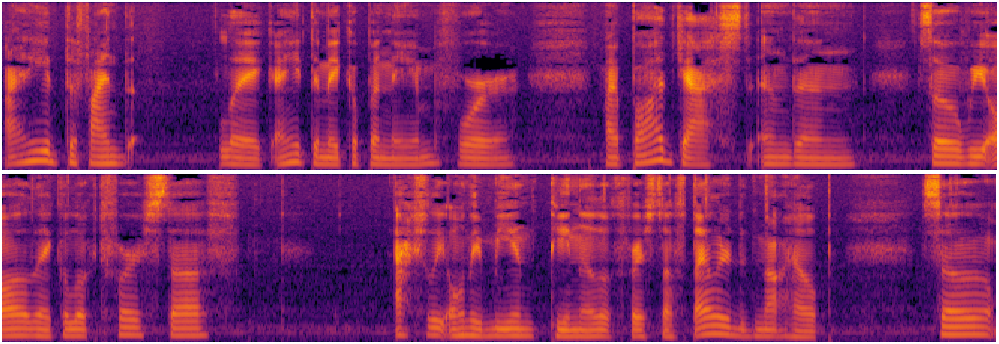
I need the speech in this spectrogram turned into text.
I need to find like I need to make up a name for my podcast, and then so we all like looked for stuff. Actually, only me and Tina looked for stuff. Tyler did not help. So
